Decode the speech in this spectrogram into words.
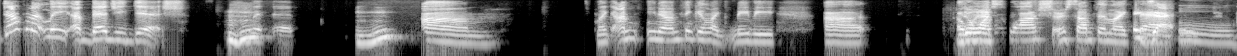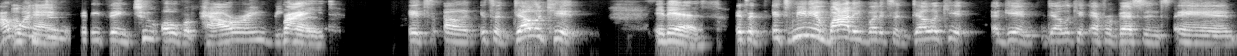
definitely a veggie dish Mhm, with it. mhm. Um, like I'm, you know, I'm thinking like maybe uh, a don't winter want- squash or something like that. Exactly. Ooh, I wouldn't okay. do anything too overpowering because Right. it's uh it's a delicate It is. it's a it's medium body, but it's a delicate again delicate effervescence, and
